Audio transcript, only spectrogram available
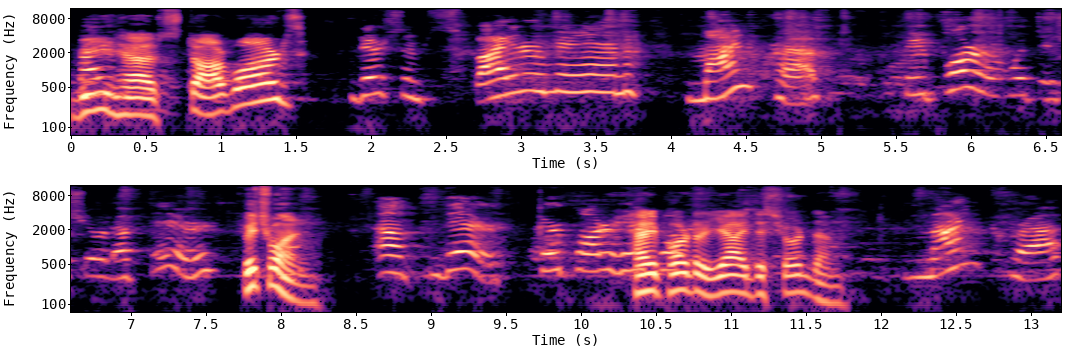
We have Star Wars. There's some Spider-Man, Minecraft, Harry Potter, what they showed up there. Which one? Um, there, Harry Potter, Harry, Harry Potter. Yeah, I just showed them. Minecraft,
